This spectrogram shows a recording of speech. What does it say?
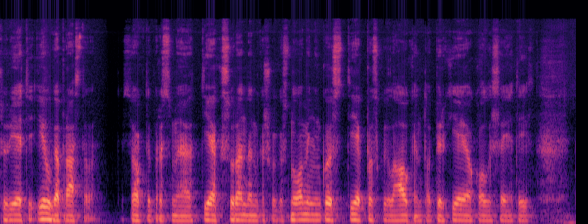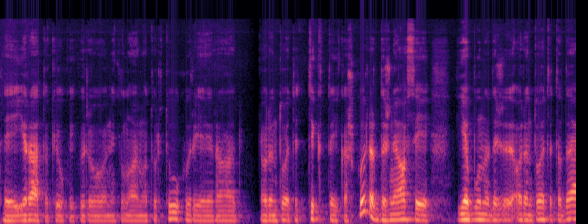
turėti ilgą prastovą. Tiesiog, tai prasme, tiek surandant kažkokius nuomininkus, tiek paskui laukiant to pirkėjo, kol jisai ateis. Tai yra tokių kai kurių nekilnojamo turtų, kurie yra orientuoti tik tai kažkur ir dažniausiai jie būna orientuoti tada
